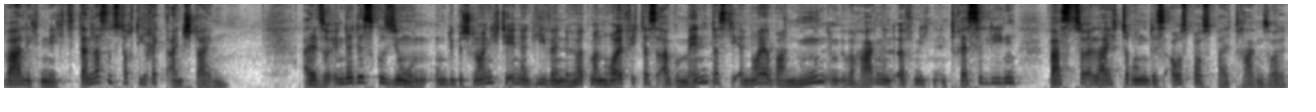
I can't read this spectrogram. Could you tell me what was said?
Wahrlich nicht. Dann lass uns doch direkt einsteigen. Also in der Diskussion um die beschleunigte Energiewende hört man häufig das Argument, dass die Erneuerbaren nun im überragenden öffentlichen Interesse liegen, was zur Erleichterung des Ausbaus beitragen soll.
